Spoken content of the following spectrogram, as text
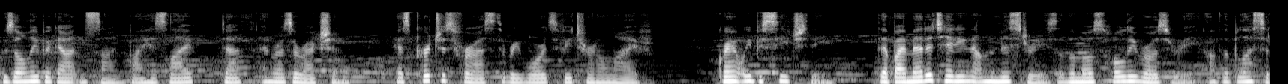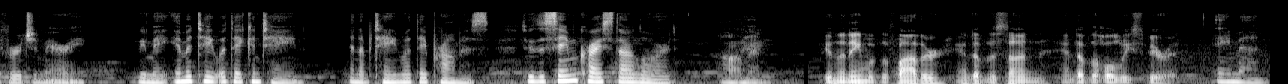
whose only begotten Son, by his life, death, and resurrection, has purchased for us the rewards of eternal life, grant, we beseech thee, that by meditating on the mysteries of the most holy rosary of the Blessed Virgin Mary, we may imitate what they contain and obtain what they promise, through the same Christ our Lord. Amen. In the name of the Father, and of the Son, and of the Holy Spirit. Amen.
